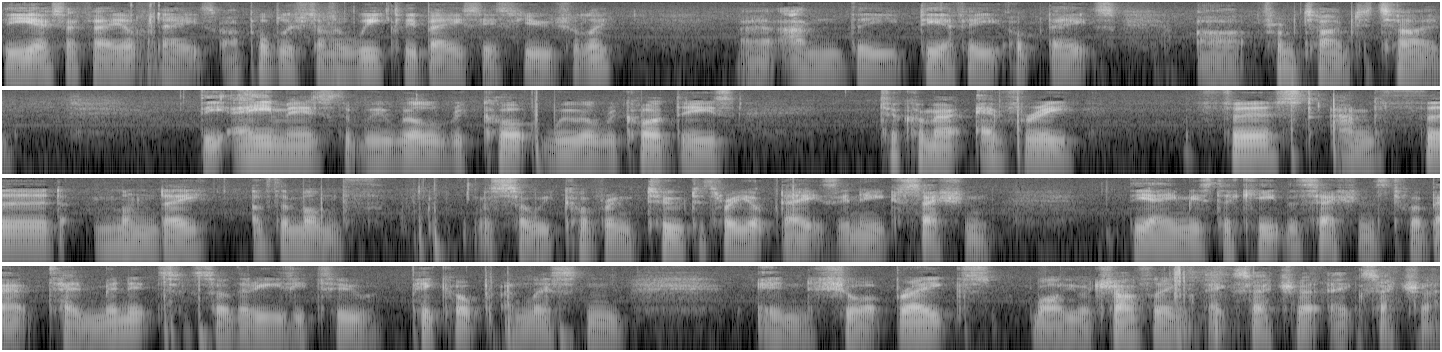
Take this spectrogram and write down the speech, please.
The ESFA updates are published on a weekly basis usually, uh, and the DFE updates are from time to time. The aim is that we will record we will record these to come out every first and third Monday of the month. So we're covering two to three updates in each session. The aim is to keep the sessions to about 10 minutes so they're easy to pick up and listen in short breaks while you're travelling, etc. etc.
